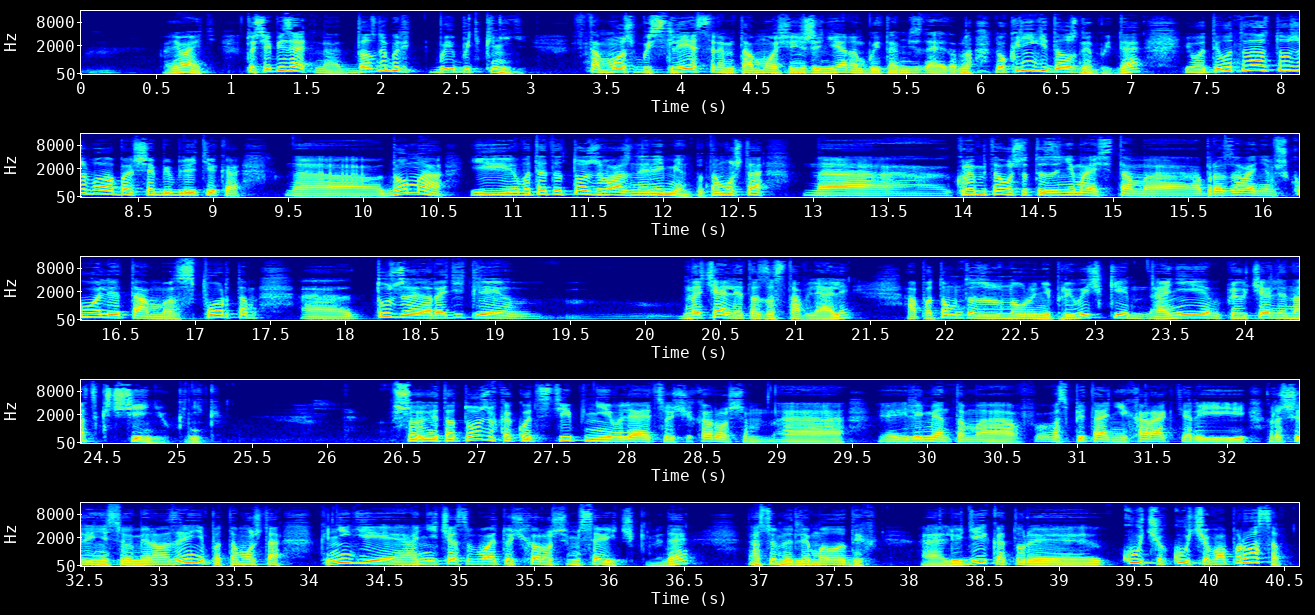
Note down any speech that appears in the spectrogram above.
Понимаете? То есть обязательно должны были быть книги там, может быть, слесарем, там, может, инженером быть, там, не знаю, там, но, но книги должны быть, да, и вот, и вот у нас тоже была большая библиотека э, дома, и вот это тоже важный элемент, потому что, э, кроме того, что ты занимаешься там образованием в школе, там, спортом, э, тут же родители вначале это заставляли, а потом это на уровне привычки, они приучали нас к чтению книг что это тоже в какой-то степени является очень хорошим э, элементом э, воспитания характера и расширения своего мировоззрения, потому что книги, они часто бывают очень хорошими советчиками, да, особенно для молодых э, людей, которые куча-куча вопросов,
